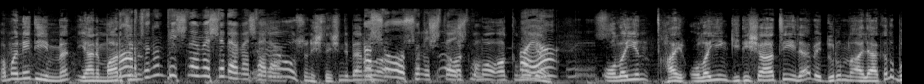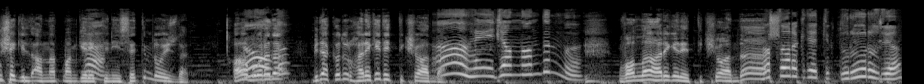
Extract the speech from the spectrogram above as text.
Ama ne diyeyim ben yani martının Martının pislemesi de Ne mesela. olsun işte şimdi ben Nasıl ona- olsun işte aklıma işte. aklıma Bayağı- gel. Olayın hayır olayın gidişatıyla ve durumla alakalı bu şekilde anlatmam gerektiğini hissettim de o yüzden. Aa Ne bu arada oldu? bir dakika dur hareket ettik şu anda. Ha heyecanlandın mı? Vallahi hareket ettik şu anda. Nasıl hareket ettik? Duruyoruz ya.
